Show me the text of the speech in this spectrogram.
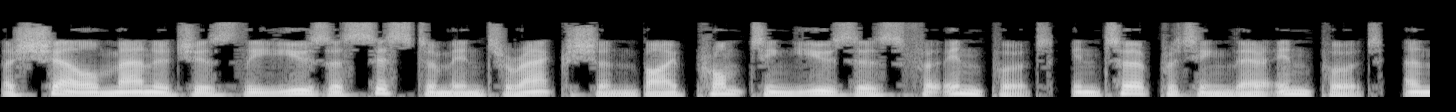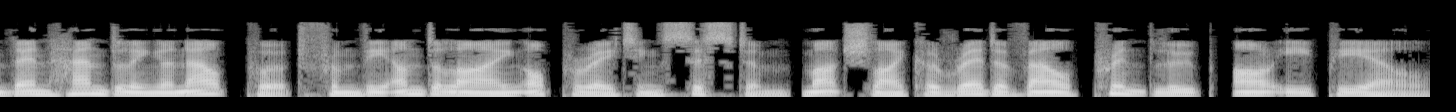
A shell manages the user-system interaction by prompting users for input, interpreting their input, and then handling an output from the underlying operating system much like a read eval print loop, REPL.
